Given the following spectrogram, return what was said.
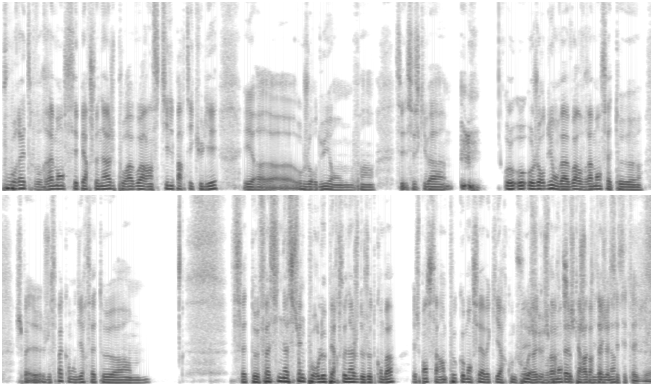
pour être vraiment ces personnages, pour avoir un style particulier. Et euh, aujourd'hui, enfin, c'est c'est ce qui va. au- au- Aujourd'hui, on va avoir vraiment cette, euh, je sais pas, je sais pas comment dire cette. euh, cette fascination pour le personnage de jeu de combat. Et je pense que ça a un peu commencé avec Hier Kung Fu, Ouais, avec je, je vraiment partage, ce cara je partage design. cet avis. ouais.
